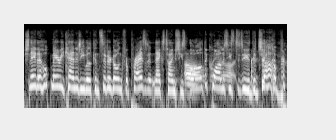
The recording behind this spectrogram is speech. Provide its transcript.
Sinead, I hope Mary Kennedy will consider going for president next time. She's all the qualities to do the job.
